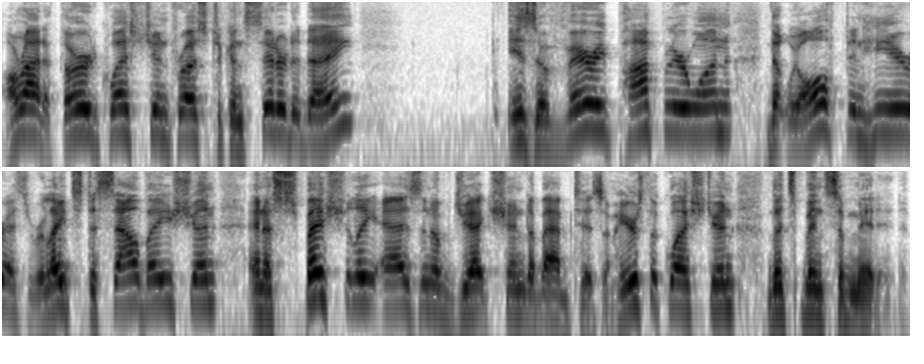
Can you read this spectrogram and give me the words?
All right, a third question for us to consider today is a very popular one that we often hear as it relates to salvation and especially as an objection to baptism. Here's the question that's been submitted.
